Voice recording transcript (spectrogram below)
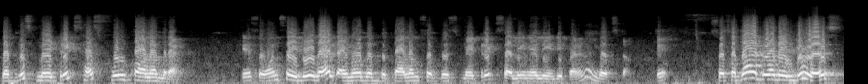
that this matrix has full column rank. Okay, so once I do that, I know that the columns of this matrix are linearly independent and that's done. Okay, so for that what I'll do is,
